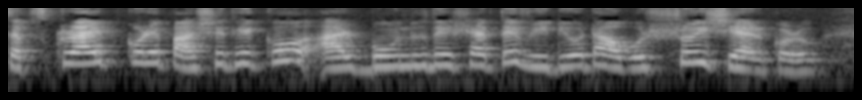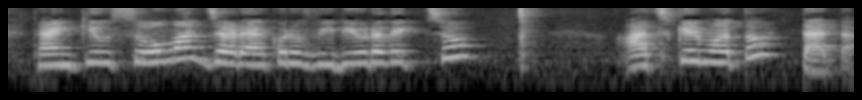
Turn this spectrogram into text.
সাবস্ক্রাইব করে পাশে থেকো আর বন্ধুদের সাথে ভিডিওটা অবশ্যই শেয়ার করো। থ্যাংক ইউ সো মাচ যারা এখনও ভিডিওটা দেখছ। আজকের মতো, টাটা।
